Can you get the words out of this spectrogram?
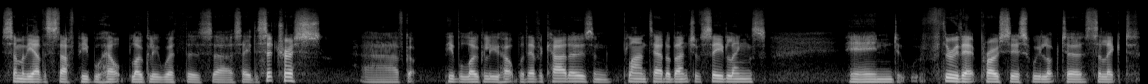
some of the other stuff people help locally with is uh, say the citrus. Uh, I've got people locally who help with avocados and plant out a bunch of seedlings. And through that process, we look to select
